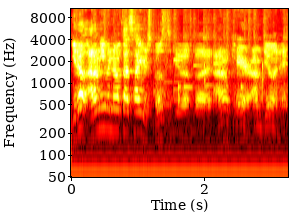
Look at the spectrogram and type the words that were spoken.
You know, I don't even know if that's how you're supposed to do it, but I don't care. I'm doing it.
